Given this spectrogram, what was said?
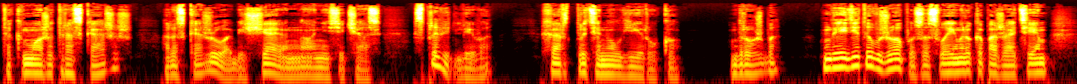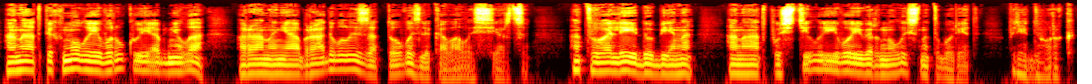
Так, может, расскажешь? Расскажу, обещаю, но не сейчас. Справедливо. Харт протянул ей руку. Дружба? Да иди ты в жопу со своим рукопожатием. Она отпихнула его руку и обняла. Рана не обрадовалась, зато возликовало сердце. «Отвали, дубина!» Она отпустила его и вернулась на табурет. «Придурок!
